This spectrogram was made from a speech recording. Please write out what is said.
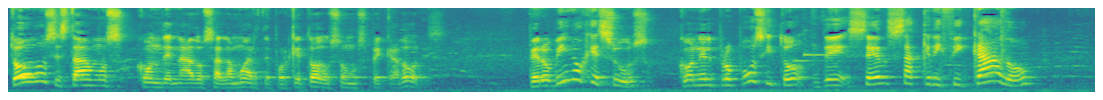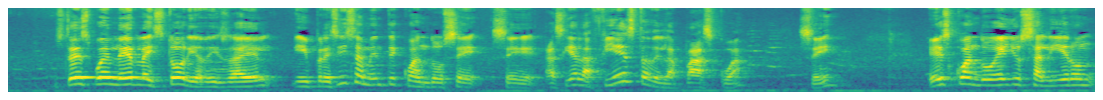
todos estábamos condenados a la muerte porque todos somos pecadores. Pero vino Jesús con el propósito de ser sacrificado Ustedes pueden leer la historia de Israel y precisamente cuando se, se hacía la fiesta de la Pascua, ¿sí? Es cuando ellos salieron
